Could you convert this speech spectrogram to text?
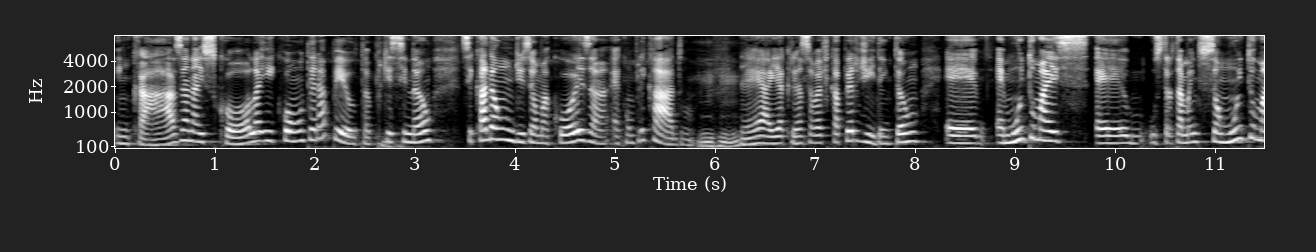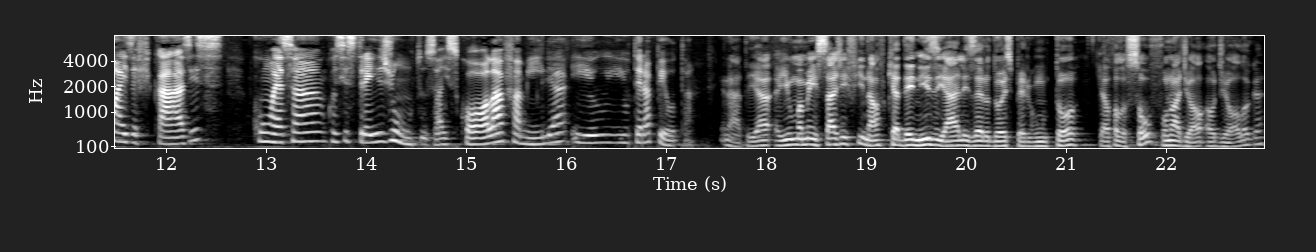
em casa, na escola e com o terapeuta. Porque senão, se cada um dizer uma coisa, é complicado. Uhum. Né? Aí a criança vai ficar perdida. Então, é, é muito mais... é, os tratamentos são muito mais eficazes com, essa, com esses três juntos. A escola, a família e o, e o terapeuta. Renata, e, e uma mensagem final, que a Denise Ali02 perguntou, que ela falou, sou fonoaudióloga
